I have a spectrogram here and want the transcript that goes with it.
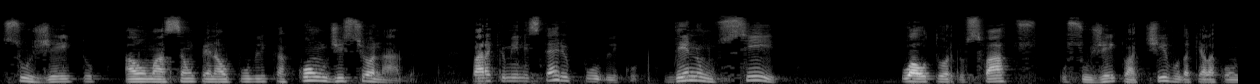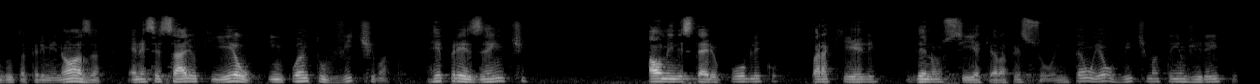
sujeito a uma ação penal pública condicionada, para que o Ministério Público denuncie o autor dos fatos, o sujeito ativo daquela conduta criminosa, é necessário que eu, enquanto vítima, represente ao Ministério Público para que ele denuncie aquela pessoa. Então, eu, vítima, tenho direito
